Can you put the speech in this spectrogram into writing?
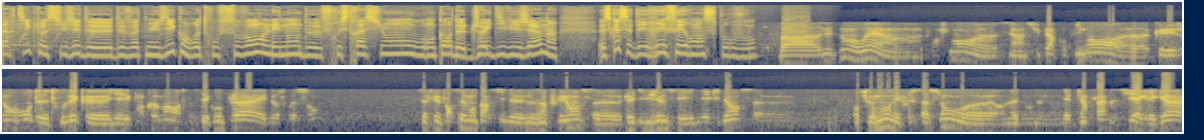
Articles au sujet de, votre musique, on retrouve souvent les noms de Frustration ou encore de Joy Division. Est-ce que c'est des références pour vous? Bah honnêtement, ouais. hein, franchement, euh, c'est un super compliment euh, que les gens auront de trouver qu'il y a des points communs entre ces groupes-là et d'autres sons. Ça fait forcément partie de nos influences. Euh, Joy Division, c'est une évidence. pour tout le monde, et Frustration, on, a- on, est bien fan aussi avec les gars.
